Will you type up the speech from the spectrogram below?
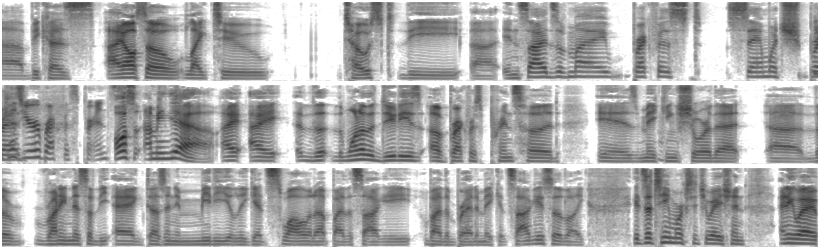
uh, because i also like to toast the uh, insides of my breakfast sandwich bread because you're a breakfast prince. also i mean yeah i i the, the one of the duties of breakfast princehood is making sure that uh, the runniness of the egg doesn't immediately get swallowed up by the soggy by the bread and make it soggy. So like, it's a teamwork situation. Anyway,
